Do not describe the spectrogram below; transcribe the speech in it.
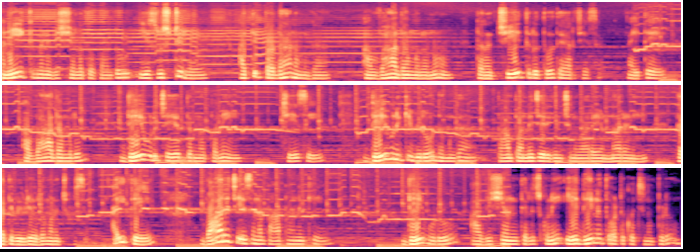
అనేకమైన విషయాలతో పాటు ఈ సృష్టిలో అతి ప్రధానంగా అవాదములను తన చేతులతో తయారు చేశాడు. అయితే అవాదములు దేవుడు చేయొద్దన్న పని చేసి దేవునికి విరోధంగా పాపాన్ని జరిగించిన వారై ఉన్నారని గత వీడియోలో మనం చూసాం. అయితే వారు చేసిన పాపానికి దేవుడు ఆ విషయం తెలుసుకుని ఏదేను తోటకు వచ్చినప్పుడు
